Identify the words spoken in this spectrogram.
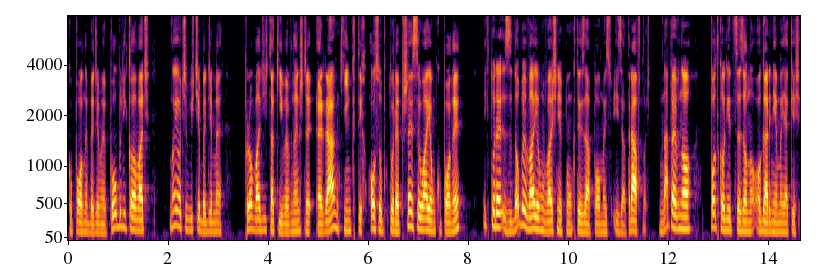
kupony będziemy publikować. No i oczywiście będziemy prowadzić taki wewnętrzny ranking tych osób, które przesyłają kupony i które zdobywają właśnie punkty za pomysł i za trafność. Na pewno pod koniec sezonu ogarniemy jakieś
